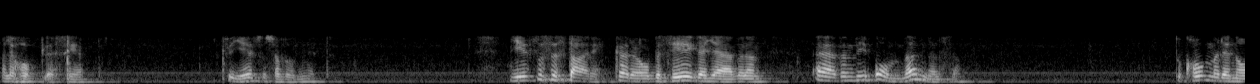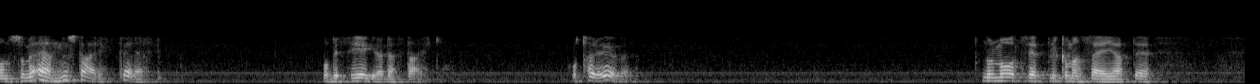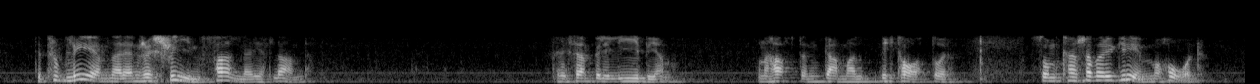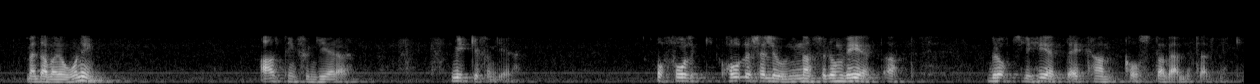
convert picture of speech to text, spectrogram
eller hopplöshet. För Jesus har vunnit. Jesus är starkare och besegrar djävulen även vid omvändelsen. Då kommer det någon som är ännu starkare och besegrar den starke. Och tar över. Normalt sett brukar man säga att det, det är problem när en regim faller i ett land till exempel i Libyen. Man har haft en gammal diktator som kanske har varit grym och hård, men det har varit ordning. Allting fungerar. Mycket fungerar. Och folk håller sig lugna för de vet att brottslighet det kan kosta väldigt, väldigt mycket.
